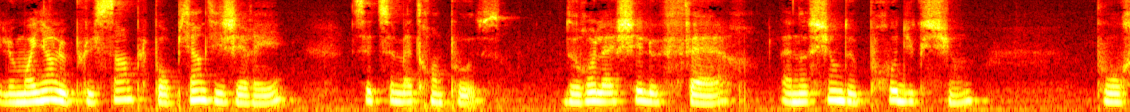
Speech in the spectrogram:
Et le moyen le plus simple pour bien digérer, c'est de se mettre en pause, de relâcher le faire, la notion de production, pour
